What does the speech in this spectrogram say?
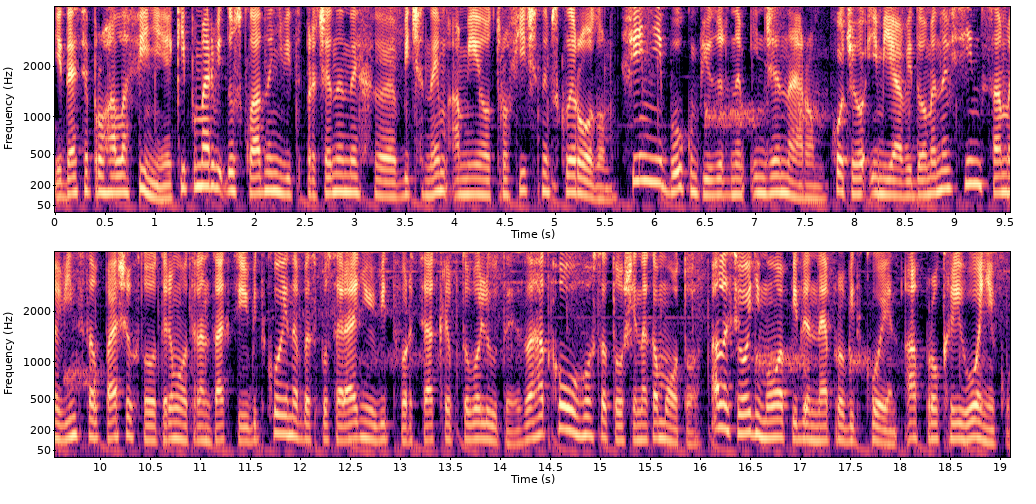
Йдеться про Галафіні, який помер від ускладнень від спричинених е, бічним аміотрофічним склерозом. Фінні був комп'ютерним інженером. Хоч його ім'я відоме не всім, саме він став першим, хто отримав транзакцію біткоїна безпосередньо від творця криптовалюти, загадкового Сатоші Накамото. Але сьогодні мова піде не про біткоін, а про кріоніку,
